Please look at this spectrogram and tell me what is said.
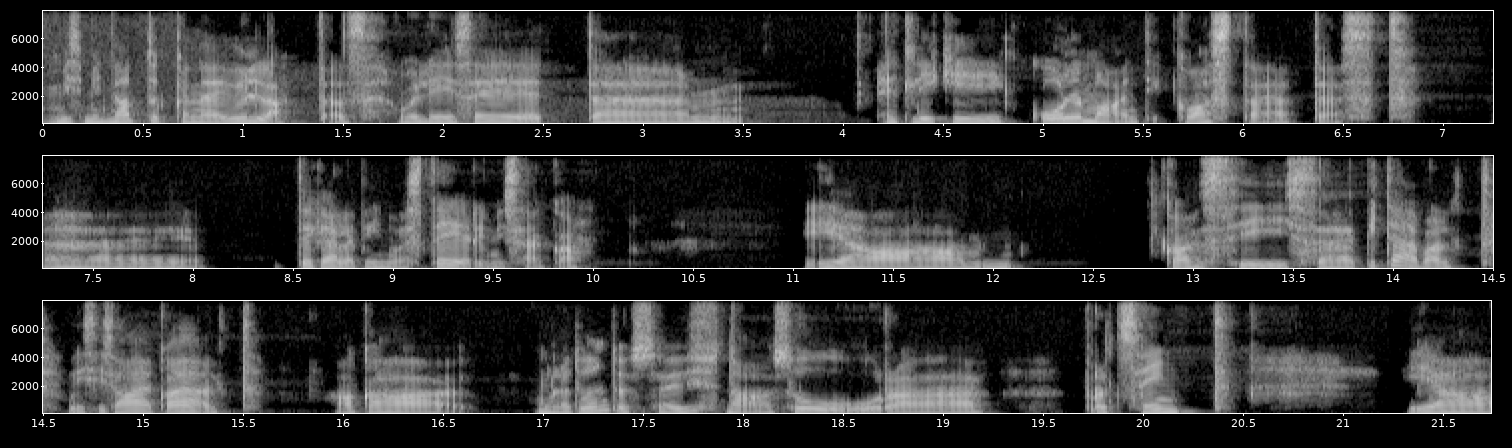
mis mind natukene üllatas, oli see, et, ähm, et ligi kolmandik vastajatest tegeleb investeerimisega. ja kas siis pidevalt või siis aeg-ajalt, aga mulle tundus see üsna suur äh, protsent ja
